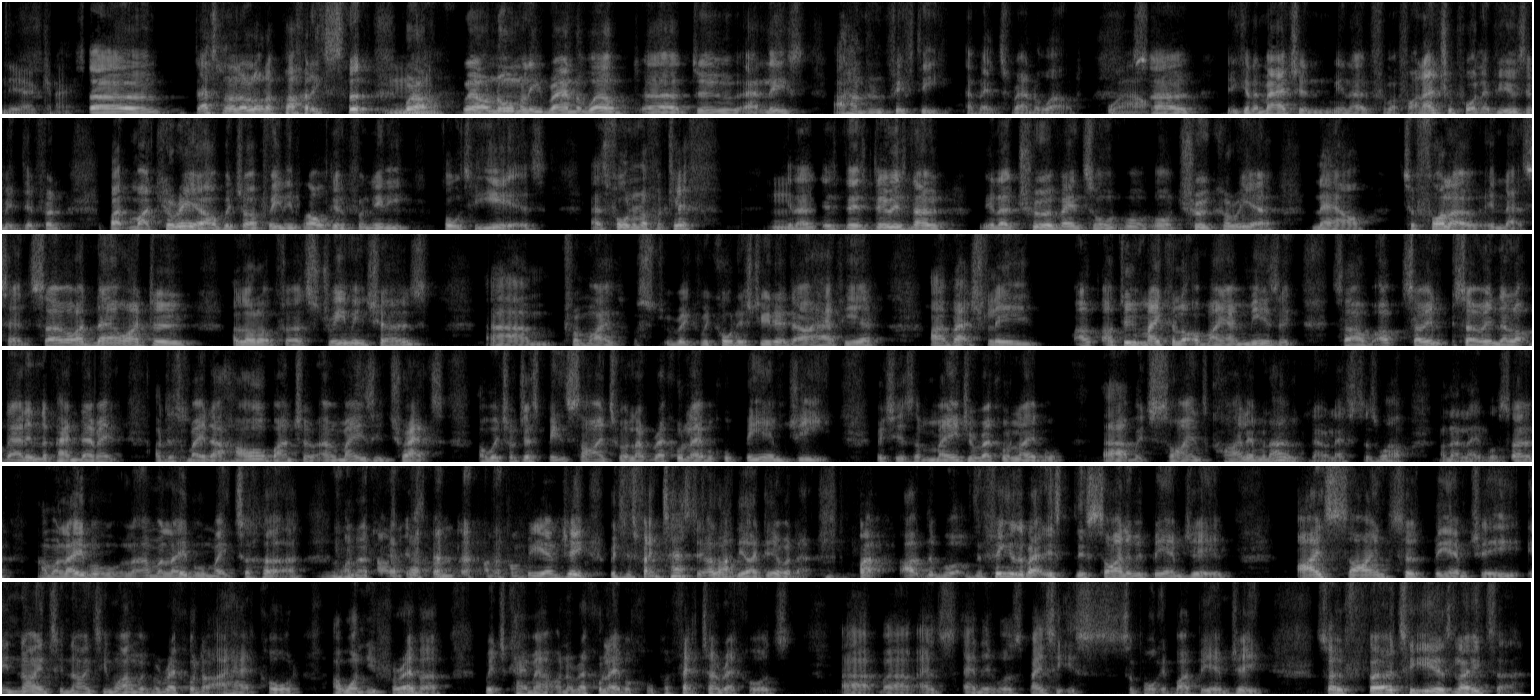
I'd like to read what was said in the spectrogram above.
Yeah, okay. So that's not a lot of parties. Where, i where i normally around the world uh, do at least 150 events around the world. Wow. So you can imagine, you know, from a financial point of view, it's a bit different. But my career, which I've been involved in for nearly 40 years, has fallen off a cliff. Mm. You know, there's, there is no, you know, true events or, or, or, true career now to follow in that sense. So I, now I do a lot of uh, streaming shows um, from my recording studio that I have here. I've actually I, I, do make a lot of my own music. So, I, so in so in the lockdown, in the pandemic, I just made a whole bunch of amazing tracks, of which I've just been signed to a record label called BMG, which is a major record label uh, which signed Kylie Minogue, no less, as well on that mm-hmm. label. So I'm a label, I'm a label mate to her on, a, on, on, on, BMG, which is fantastic. I like the idea of that. But uh, the, the thing is about this, this signing with BMG, I signed to BMG in 1991 with a record that I had called "I Want You Forever," which came out on a record label called Perfecto Records, uh, uh, and, and it was basically supported by BMG. So 30 years later,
